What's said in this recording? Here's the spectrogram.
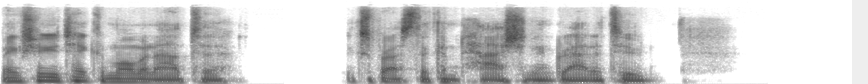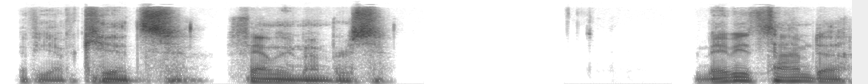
Make sure you take a moment out to express the compassion and gratitude if you have kids, family members. Maybe it's time to,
